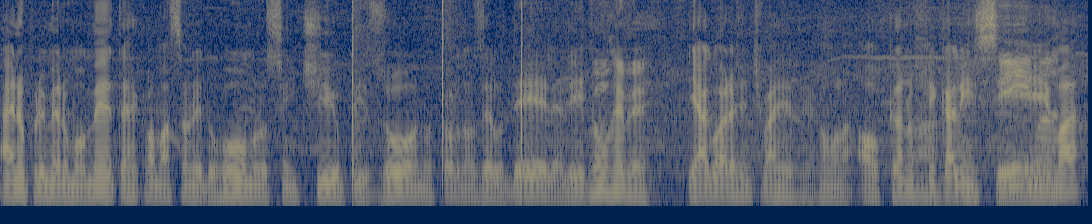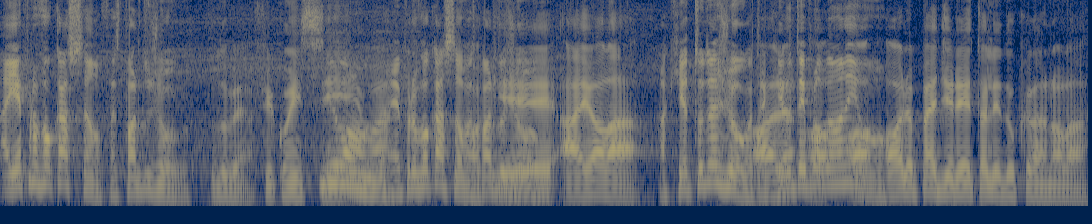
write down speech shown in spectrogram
Aí no primeiro momento, a reclamação ali do Rômulo, sentiu, pisou no tornozelo dele ali. Vamos rever. E agora a gente vai rever. Vamos lá. Ó, o cano fica ali em cima. Aí é provocação, faz parte do jogo. Tudo bem, ficou em cima. É provocação, faz parte do jogo. Aí, ó lá. Aqui é tudo é jogo, até aqui não tem problema ó, nenhum. ó, olha o pé direito ali do cano, ó lá.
